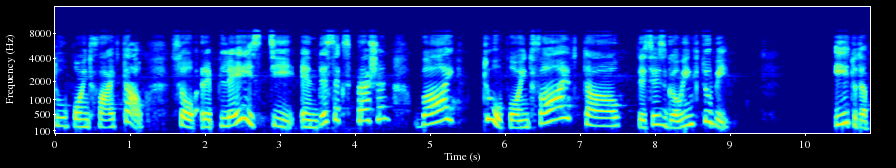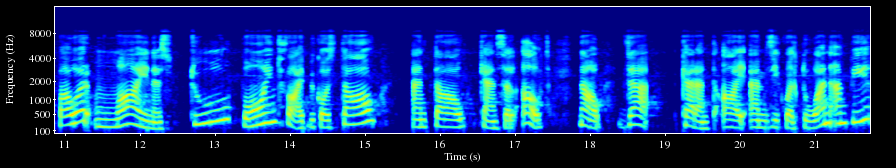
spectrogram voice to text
2.5 tau. So replace t in this expression by 2.5 tau. This is going to be e to the power minus 2.5 because tau and tau cancel out. Now, the current Im is equal to 1 ampere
